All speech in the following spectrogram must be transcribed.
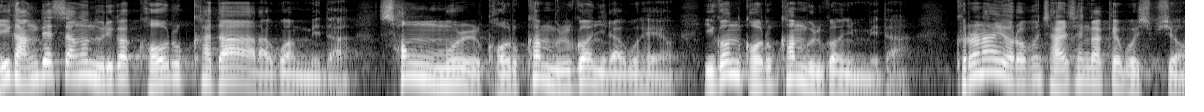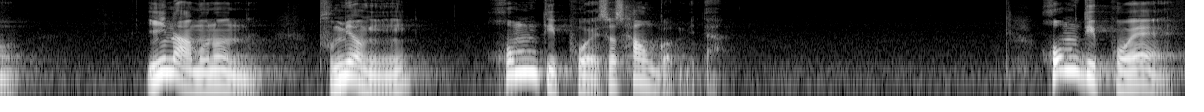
이 강대상은 우리가 거룩하다라고 합니다. 성물, 거룩한 물건이라고 해요. 이건 거룩한 물건입니다. 그러나 여러분 잘 생각해 보십시오. 이 나무는 분명히 홈디포에서 사온 겁니다. 홈디포에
